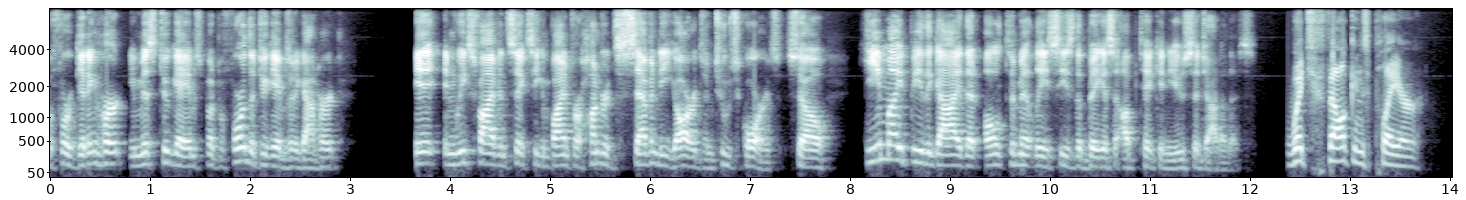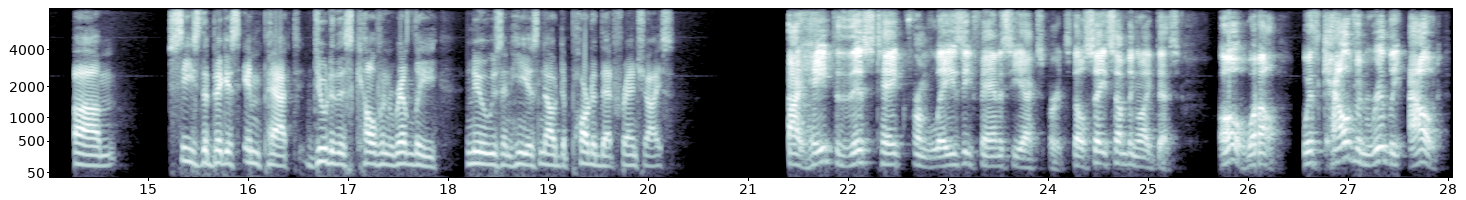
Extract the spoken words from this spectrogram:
before getting hurt. He missed two games, but before the two games that he got hurt, it, in weeks five and six, he combined for 170 yards and two scores. So he might be the guy that ultimately sees the biggest uptick in usage out of this. Which Falcons player um, sees the biggest impact due to this Calvin Ridley news, and he has now departed that franchise? I hate this take from lazy fantasy experts. They'll say something like this Oh, well, with Calvin Ridley out,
